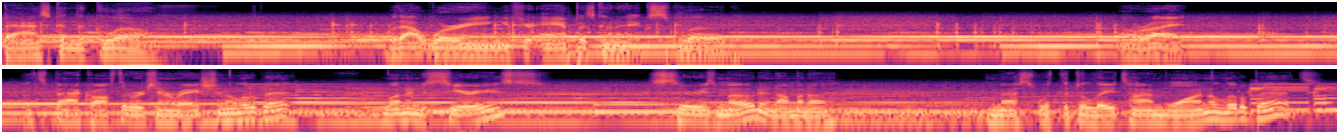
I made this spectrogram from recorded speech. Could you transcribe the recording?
bask in the glow without worrying if your amp is going to explode. All right, let's back off the regeneration a little bit. Run into series, series mode, and I'm going to mess with the delay time one a little bit.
